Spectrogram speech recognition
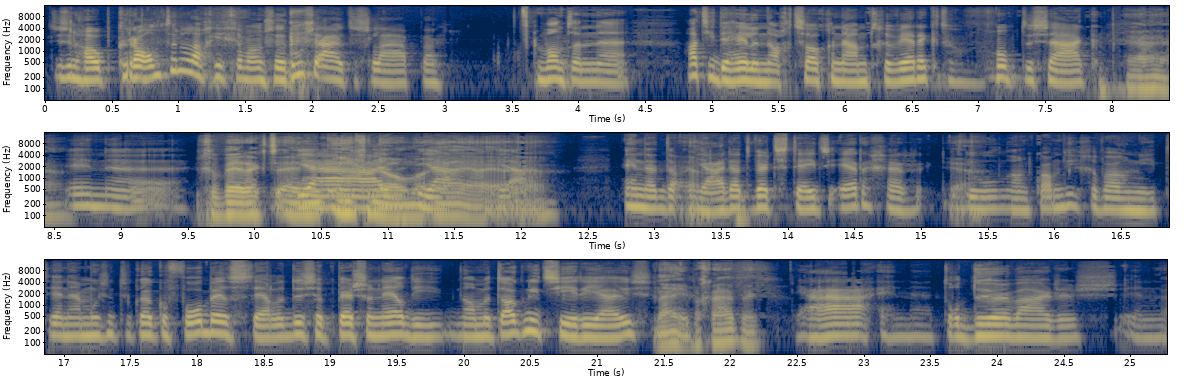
tussen een hoop kranten. Dan lag hij gewoon zijn roes uit te slapen. Want dan eh, had hij de hele nacht zogenaamd gewerkt op de zaak. Ja, ja. En... eh, Gewerkt en Ja, ingenomen. Ja, ja, ja. En dat, dat- ja. dat werd steeds erger. Ik Ja. bedoel, dan kwam die gewoon niet. En hij moest natuurlijk ook een voorbeeld stellen. Dus het personeel die nam het ook niet serieus. Nee, begrijp ik. Ja, en eh, tot deurwaarders en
